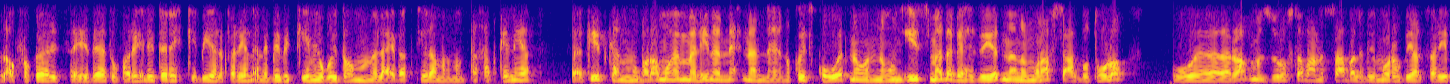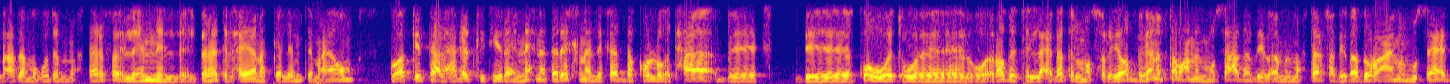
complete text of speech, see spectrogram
الأفريقية للسيدات وفريق ليه تاريخ كبير فريق الأنابيب الكيني وبيضم لعيبة كتيرة من منتخب كينيا. فأكيد كان مباراة مهمة لينا إن إحنا نقيس قوتنا ون- ونقيس مدى جاهزيتنا للمنافسة على البطولة. ورغم الظروف طبعا الصعبة اللي بيمر بيها الفريق بعدم وجود المحترفة إلا إن ال- البنات الحقيقة أنا اتكلمت معاهم وأكدت على حاجات كتيرة إن إحنا تاريخنا اللي فات ده كله اتحقق ب بقوة وإرادة اللاعبات المصريات. بجانب طبعا المساعدة بيبقى من المحترفة بيبقى دور عامل مساعد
